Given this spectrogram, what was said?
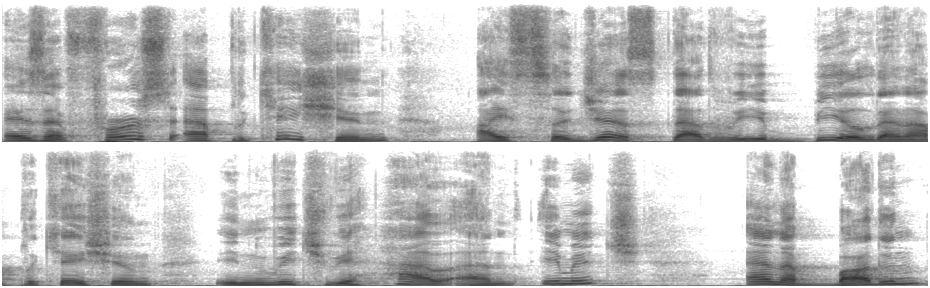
as a first application, I suggest that we build an application in which we have an image and a button.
